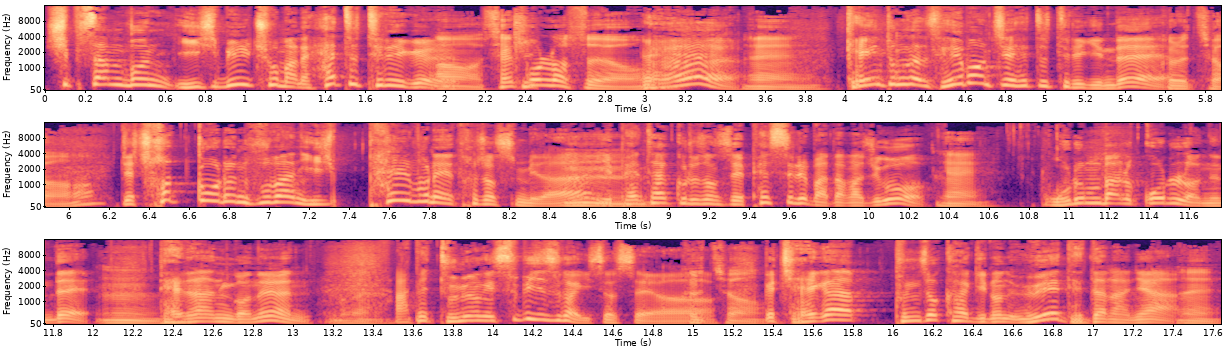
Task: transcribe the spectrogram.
13분 21초 만에 해트트릭을 어, 세골 넣었어요. 예. 예. 개인 통산 세 번째 해트트릭인데 그렇죠. 이제 첫 골은 후반 28분에 터졌습니다. 음. 이 벤탄쿠르 선수의 패스를 받아가지고 예. 오른발로 골을 넣었는데 음. 대단한 거는 뭐야? 앞에 두 명의 수비수가 있었어요. 그렇죠. 그러니까 제가 분석하기로는 왜 대단하냐? 네.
